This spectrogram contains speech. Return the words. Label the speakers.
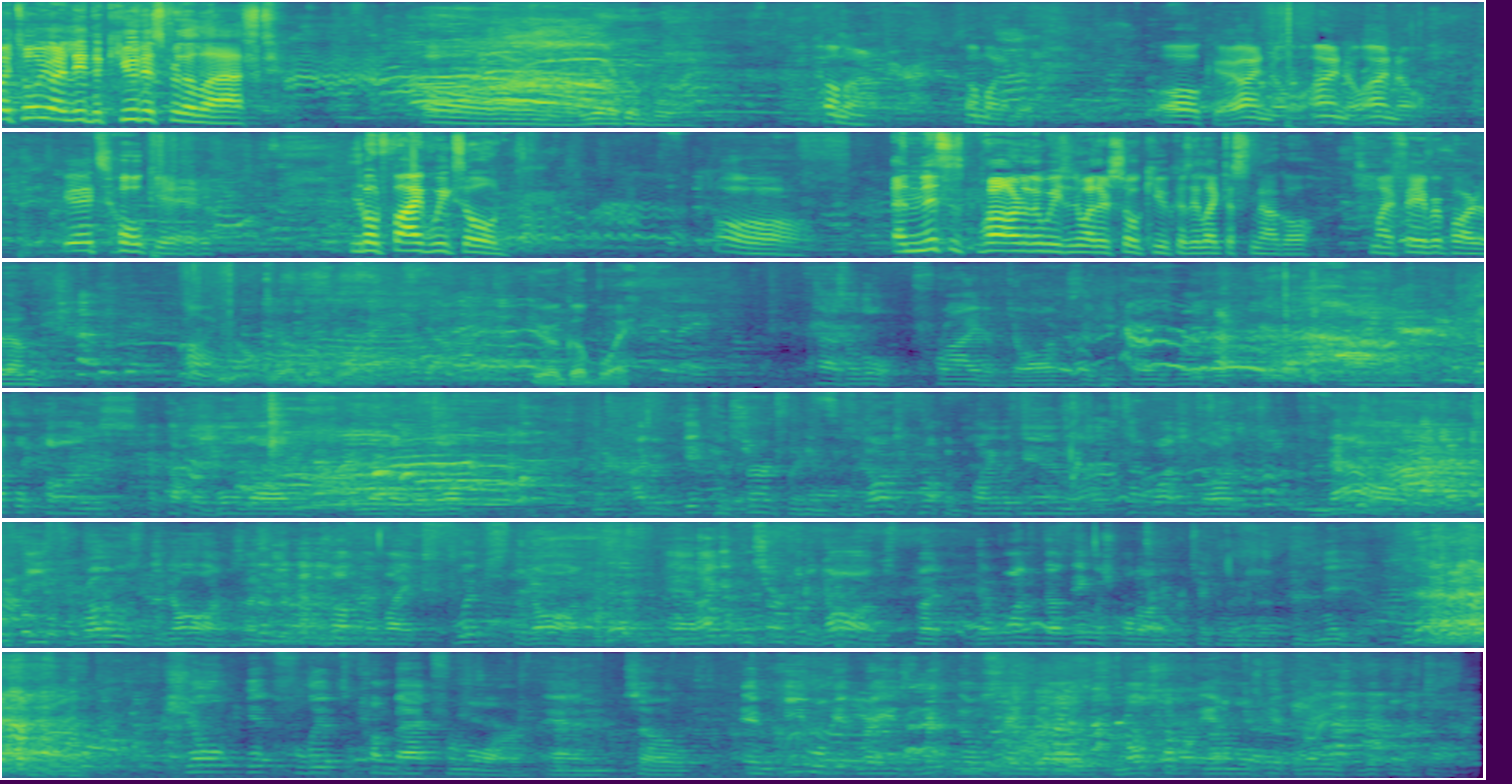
Speaker 1: So I told you I'd leave the cutest for the last. Oh, I know. You're a good boy. Come on up here. Come on up here. Okay, I know, I know, I know. It's okay. He's about five weeks old. Oh. And this is part of the reason why they're so cute, because they like to snuggle. It's my favorite part of them. I know, you're a good boy. You're a good boy.
Speaker 2: has a little pride of dogs that he plays with. A couple pugs, a couple bulldogs, and then like a love. I would get concerned for him because the dogs would come up and play with him, and I would kind of watch the dogs. Now he throws the dogs, like he goes up and like flips the dogs, and I get concerned for the dogs, but the one, the English bulldog in particular, who's, a, who's an idiot. she'll get flipped, come back for more, and so and he will get raised with those same dogs. Most of our animals get raised with those dogs.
